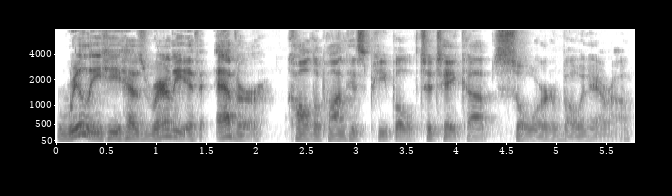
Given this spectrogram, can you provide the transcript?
really, he has rarely, if ever, called upon his people to take up sword or bow and arrow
